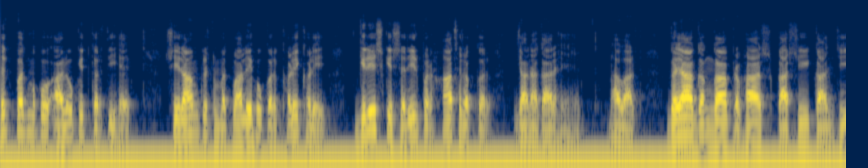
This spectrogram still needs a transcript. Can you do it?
हृदपद्म को आलोकित करती है। श्री रामकृष्ण मतवाले होकर खड़े खड़े गिरीश के शरीर पर हाथ रखकर गाना गा रहे हैं। भावार्थ, गया, गंगा, प्रभास, काशी, कांची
